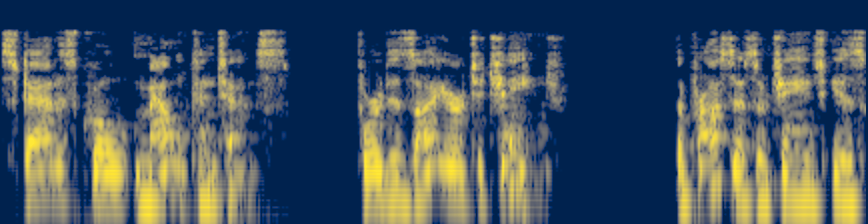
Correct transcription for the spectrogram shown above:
status quo malcontents, for a desire to change. The process of change is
